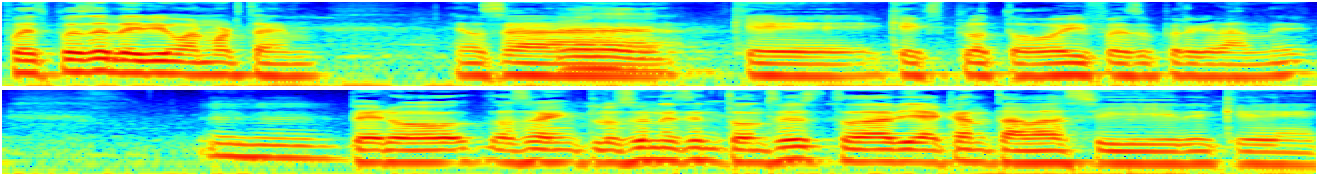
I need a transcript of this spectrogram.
Fue después de Baby One More Time. O sea, que, que explotó y fue súper grande. Pero, o sea, incluso en ese entonces todavía cantaba así de que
